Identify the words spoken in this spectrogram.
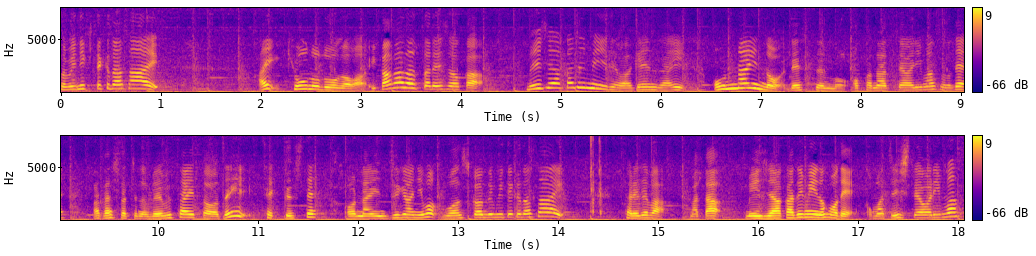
遊びに来てください。はい今日の動画はいかがだったでしょうか？明治アカデミーでは現在オンラインのレッスンも行っておりますので私たちのウェブサイトをぜひチェックしてオンライン授業にも申し込んでみてください。それではまた明治アカデミーの方でお待ちしております。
